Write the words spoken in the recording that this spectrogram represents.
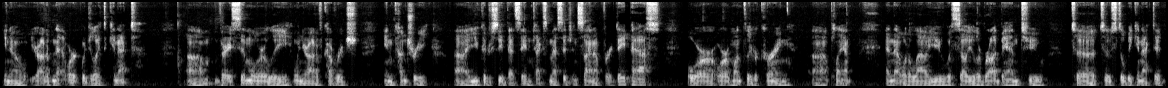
you know, you're out of network, would you like to connect? Um, very similarly, when you're out of coverage in country, uh, you could receive that same text message and sign up for a day pass or, or a monthly recurring uh, plan. And that would allow you with cellular broadband to, to, to still be connected,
